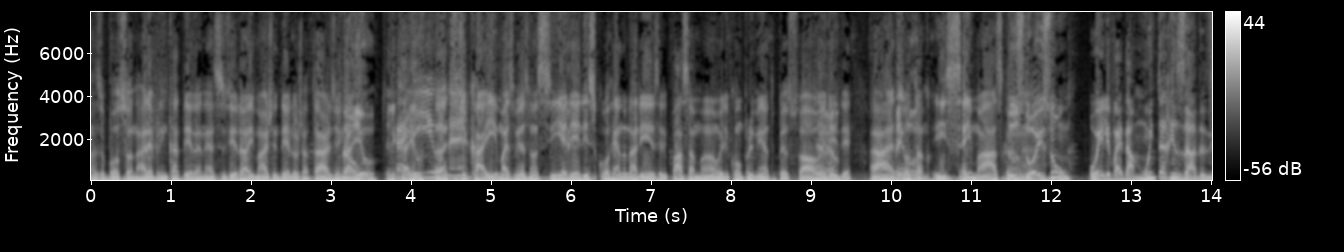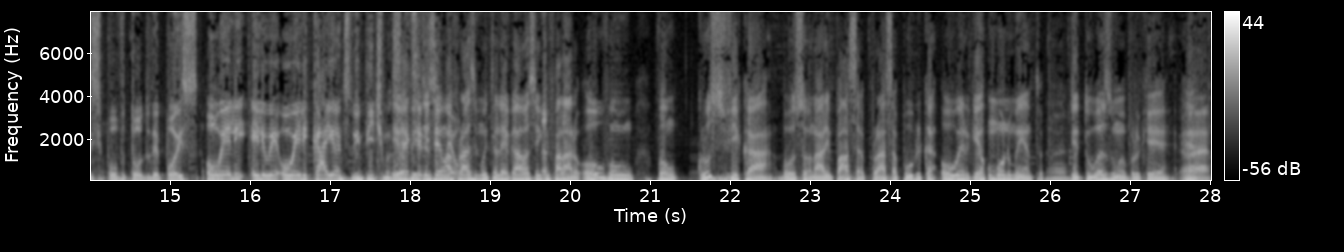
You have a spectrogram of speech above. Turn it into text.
Mas o Bolsonaro é brincadeira, né? Vocês viram a imagem dele hoje à tarde? Não. Caiu? Ele caiu? caiu Antes né? de cair, mas mesmo assim, ele, ele escorrendo o nariz, ele passa a mão, ele cumprimenta o pessoal, é ele. Ah, é total, e sem máscara. Dos dois, um ou ele vai dar muita risada desse povo todo depois, ou hum. ele, ele ou ele cai antes do impeachment. Eu é ouvi dizer uma frase muito legal assim que falaram, ou vão vão crucificar Bolsonaro em praça, praça pública ou erguer um monumento. É. De duas uma, porque é.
